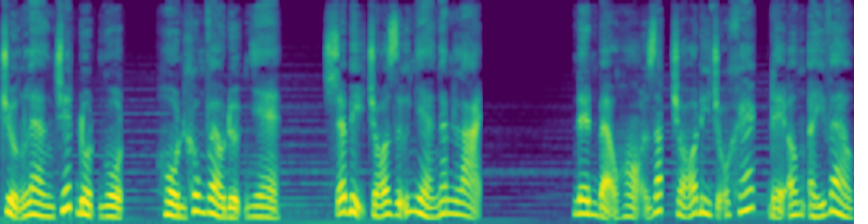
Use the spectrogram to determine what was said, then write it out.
trưởng làng chết đột ngột, hồn không vào được nhà, sẽ bị chó giữ nhà ngăn lại, nên bảo họ dắt chó đi chỗ khác để ông ấy vào.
